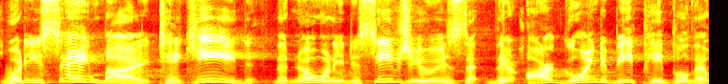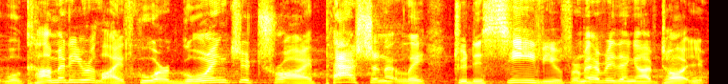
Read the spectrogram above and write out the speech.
What he's saying by take heed that no one deceives you is that there are going to be people that will come into your life who are going to try passionately to deceive you from everything I've taught you.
